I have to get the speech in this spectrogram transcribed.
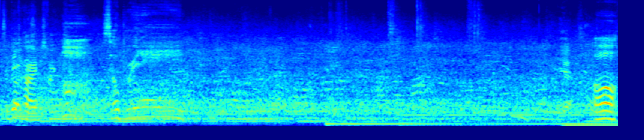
It's a bit hard. so pretty. Oh,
